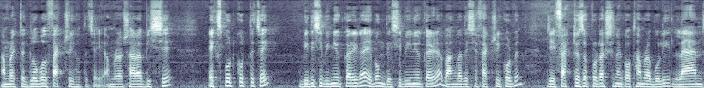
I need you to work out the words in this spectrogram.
আমরা একটা গ্লোবাল ফ্যাক্টরি হতে চাই। আমরা সারা বিশ্বে এক্সপোর্ট করতে চাই বিদেশি বিনিয়োগকারীরা এবং দেশি বিনিয়োগকারীরা বাংলাদেশে ফ্যাক্টরি করবেন। যে ফ্যাক্টরিজ অফ প্রোডাকশনের কথা আমরা বলি ল্যান্ড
